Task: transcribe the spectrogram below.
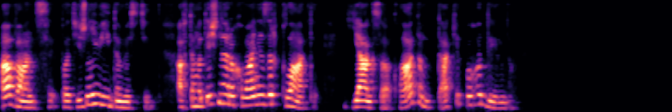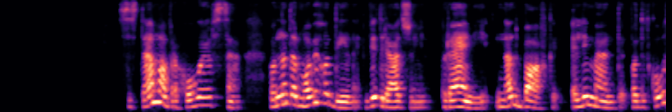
аванси, платіжні відомості, автоматичне рахування зарплати як за окладом, так і погодинно. Система враховує все: понаднормові години, відрядження, премії, надбавки, елементи, податкову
